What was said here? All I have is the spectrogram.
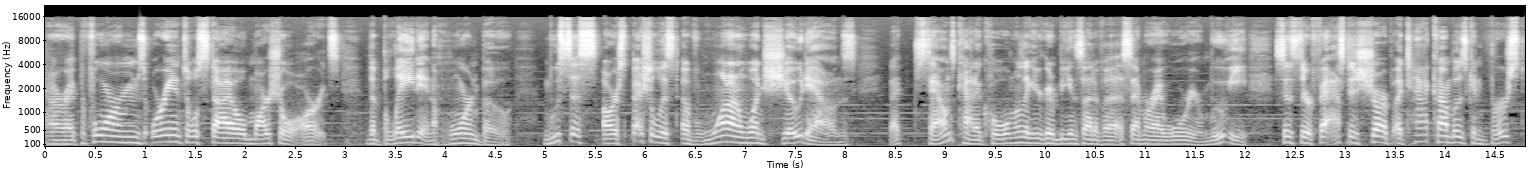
All right, performs Oriental style martial arts, the blade and horn bow. Musas are specialists of one-on-one -on -one showdowns that sounds kind of cool, almost like you're going to be inside of a, Samurai Warrior movie. Since their fast and sharp attack combos can burst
